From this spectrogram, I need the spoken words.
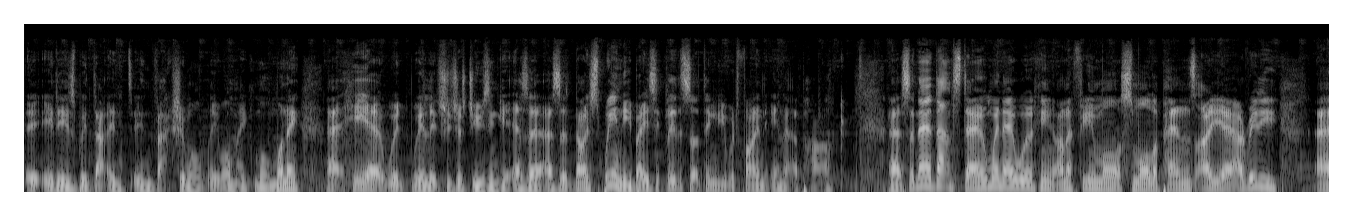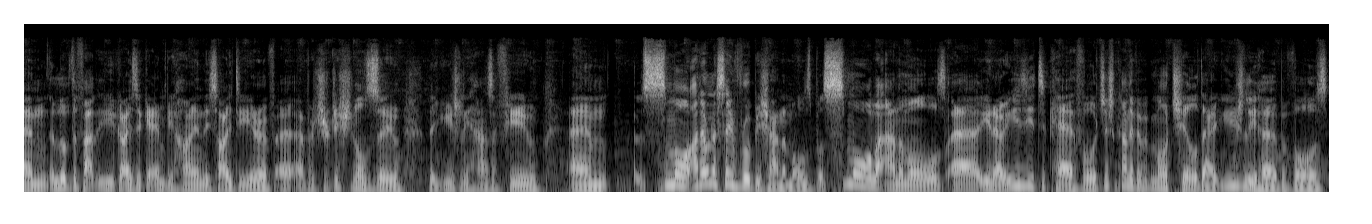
it is with that in, in faction, will it will make more money. here, we're, we're, literally just using it as a as a nice weenie, basically the sort of thing you would find in a park. so now that's down. We're now working on a few more smaller pens. I uh, I really um, love the fact that you guys are getting behind this idea of, uh, of a traditional zoo that usually has a few um, small, I don't want to say rubbish animals, but smaller animals, uh, you know, easier to care for, just kind of a bit more chilled out, usually herbivores.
